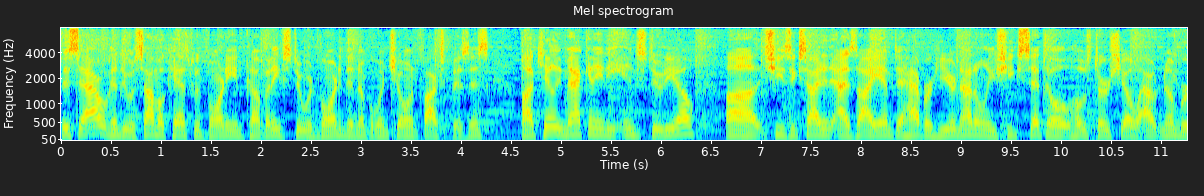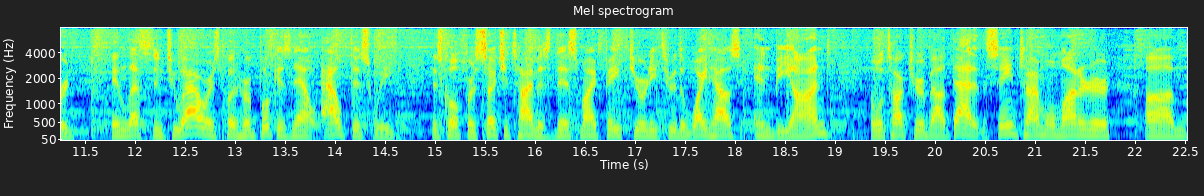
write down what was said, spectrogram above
This hour, we're going to do a simulcast with Varney and Company. Stuart Varney, the number one show on Fox Business. Uh, Kayleigh McEnany in studio. Uh, she's excited, as I am, to have her here. Not only is she set to host her show outnumbered in less than two hours, but her book is now out this week. It's called For Such a Time as This My Faith Journey Through the White House and Beyond. And we'll talk to her about that. At the same time, we'll monitor um,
